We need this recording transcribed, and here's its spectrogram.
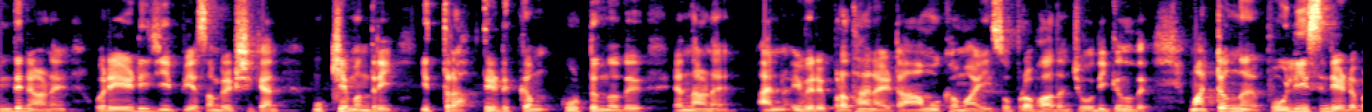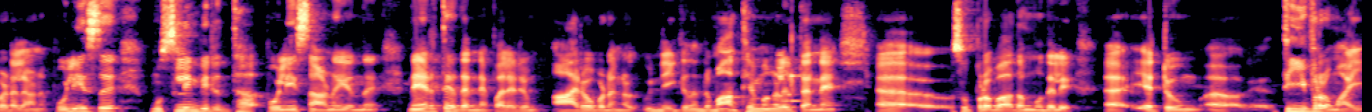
എന്തിനാണ് ഒരു എ ഡി ജി പിയെ സംരക്ഷിക്കാൻ മുഖ്യമന്ത്രി ഇത്ര തിടുക്കം കൂട്ടുന്നത് എന്നാണ് ഇവർ പ്രധാനമായിട്ട് ആമുഖമായി സുപ്രഭാതം ചോദിക്കുന്നത്. മറ്റൊന്ന് പോലീസിന്റെ ഇടപെടലാണ്. പോലീസ് മുസ്ലിം വിരുദ്ധ പോലീസാണ് എന്ന് നേരത്തെ തന്നെ പലരും ആരോപണങ്ങൾ ഉന്നയിക്കുന്നുണ്ട്. മാധ്യമങ്ങളിൽ തന്നെ സുപ്രഭാതം മുതൽ ഏറ്റവും തീവ്രമായി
